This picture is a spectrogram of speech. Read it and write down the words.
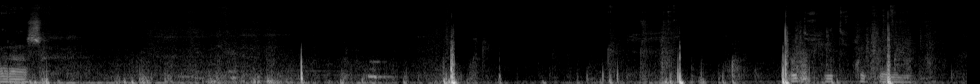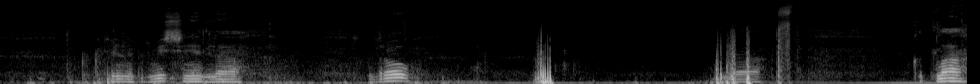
гараж. Тут вхід в котельню. Котельне приміщення для дров. Для котла.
